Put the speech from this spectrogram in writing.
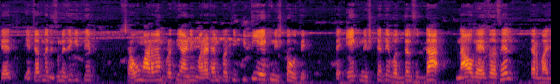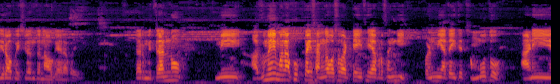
ते याच्यातनं दिसून येते की ते शाहू महाराजांप्रती आणि मराठ्यांप्रती किती एकनिष्ठ होते? ते एकनिष्ठतेबद्दल सुद्धा नाव घ्यायचं असेल तर बाजीराव पेशव्यांचं नाव घ्यायला पाहिजे. तर मित्रांनो मी अजूनही मला खूप काही सांगावं असं वाटते इथे या प्रसंगी पण मी आता इथे थांबवतो आणि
